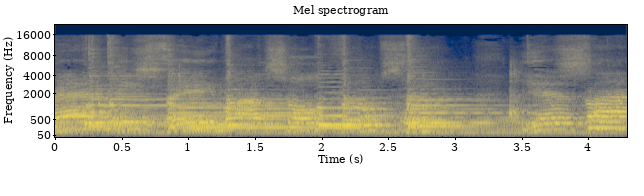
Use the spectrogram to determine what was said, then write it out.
Let me save my soul from sin. Yes, I.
